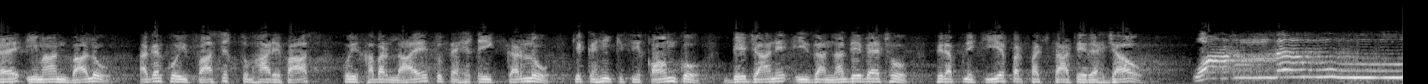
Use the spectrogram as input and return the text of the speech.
اے ایمان والو اگر کوئی فاسق تمہارے پاس کوئی خبر لائے تو تحقیق کر لو کہ کہیں کسی قوم کو بے جانے ایزا نہ دے بیٹھو پھر اپنے کیے پر پچھتاتے رہ جاؤ۔ وَعْلَمُوا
